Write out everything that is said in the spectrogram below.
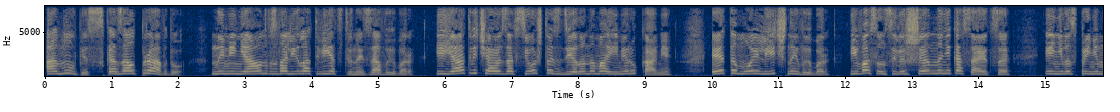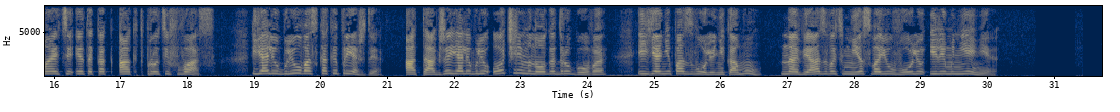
Анубис сказал правду. На меня он взвалил ответственность за выбор, и я отвечаю за все, что сделано моими руками. Это мой личный выбор, и вас он совершенно не касается. И не воспринимайте это как акт против вас. Я люблю вас, как и прежде, а также я люблю очень много другого — и я не позволю никому навязывать мне свою волю или мнение.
